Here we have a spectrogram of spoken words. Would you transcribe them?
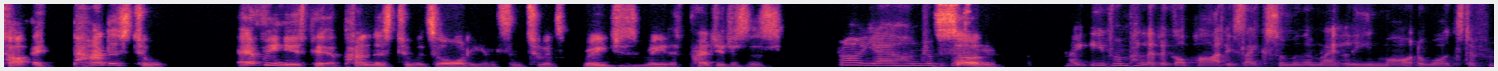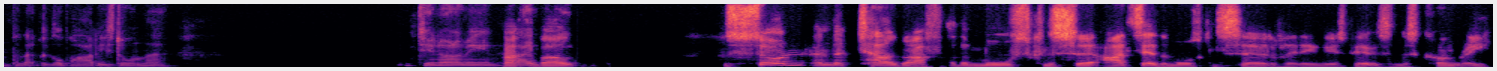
ta- it panders to every newspaper panders to its audience and to its readers, readers' prejudices. oh yeah 100% Sun, like even political parties like some of them like lean more towards different political parties don't they Do you know what I mean? Like, about the Sun and the Telegraph are the most conser- I'd say the most conservative leading newspapers in this country.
